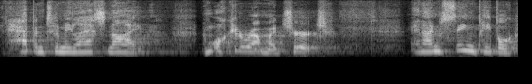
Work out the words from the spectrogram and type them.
it happened to me last night. I'm walking around my church and I'm seeing people.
